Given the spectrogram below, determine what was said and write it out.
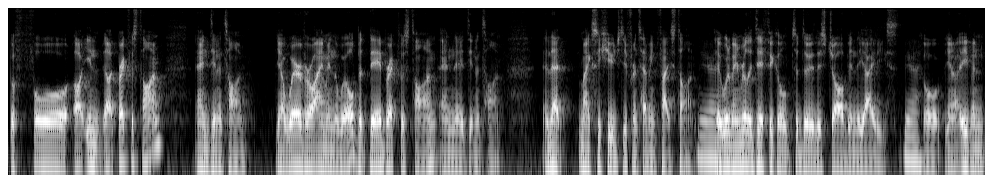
before, or in like breakfast time and dinner time. You know, wherever I am in the world, but their breakfast time and their dinner time. That makes a huge difference having FaceTime. Yeah. It would have been really difficult to do this job in the 80s. Yeah. Or, you know, even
